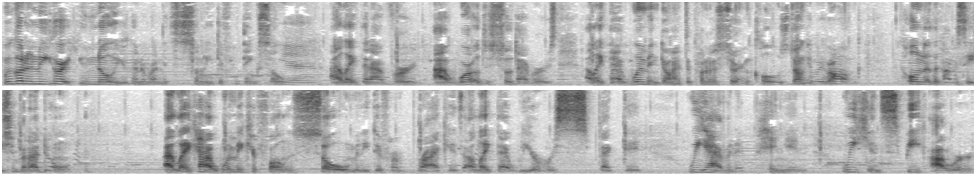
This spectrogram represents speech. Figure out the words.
When you go to New York, you know you're gonna run into so many different things. So Yeah. I like that our ver- our world is so diverse. I like that women don't have to put on certain clothes. Don't get me wrong, whole nother conversation, but I don't. I like how women can fall in so many different brackets. I like that we are respected. We have an opinion. We can speak. Our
